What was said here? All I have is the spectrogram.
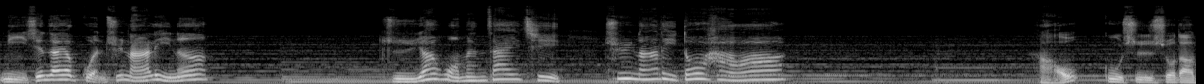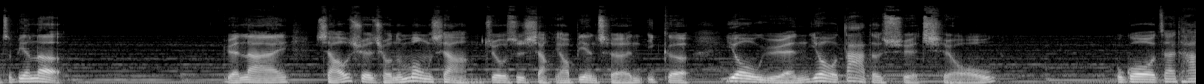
你现在要滚去哪里呢？”只要我们在一起。去哪里都好啊！好，故事说到这边了。原来小雪球的梦想就是想要变成一个又圆又大的雪球。不过，在它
